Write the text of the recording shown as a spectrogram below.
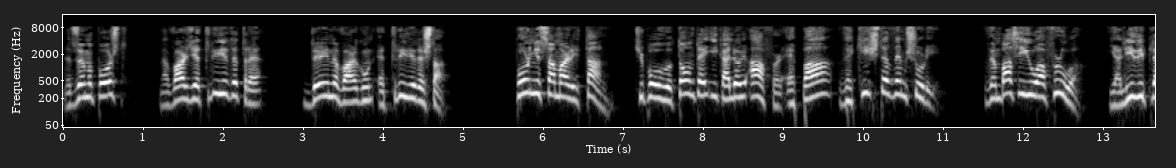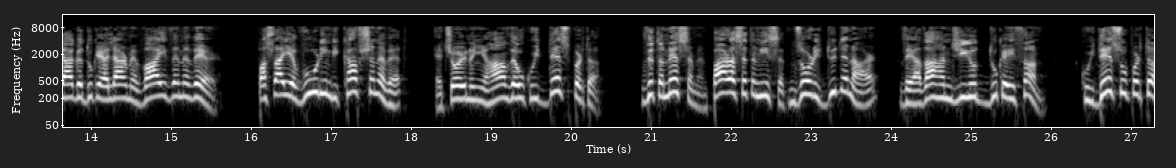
Lexojmë poshtë nga vargu 33 deri në vargun e 37. Por një samaritan që po udhëtonte i kaloi afër e pa dhe kishte dhembshuri. Dhe mbasi iu afrua, ia lidhi plagët duke ia larë me vaj dhe me verë. Pastaj e vuri mbi kafshën e vet, e çoi në një han dhe u kujdesua për të. Dhe të nesërmen, para se të niset, nxori dy denarë dhe ia dha hanxhiut duke i thënë, kujdesu për të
